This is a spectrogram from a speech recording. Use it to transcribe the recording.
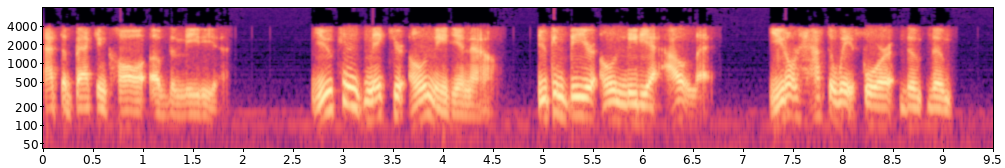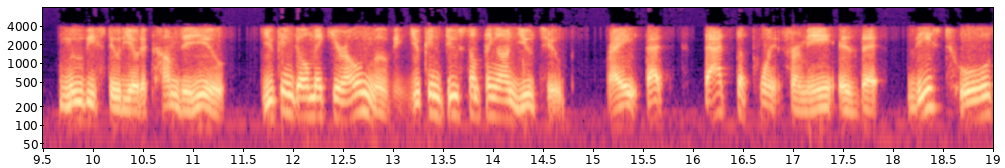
at the beck and call of the media. You can make your own media now. You can be your own media outlet. You don't have to wait for the, the movie studio to come to you. You can go make your own movie. You can do something on YouTube, right? That that's the point for me is that these tools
